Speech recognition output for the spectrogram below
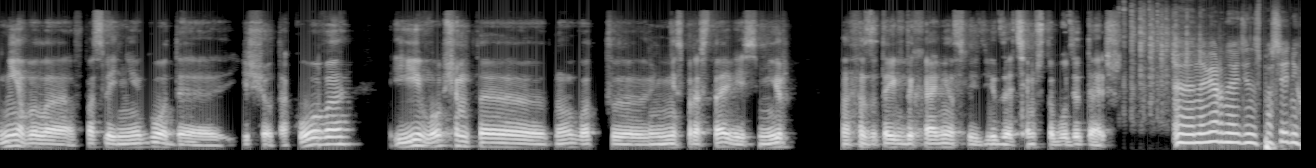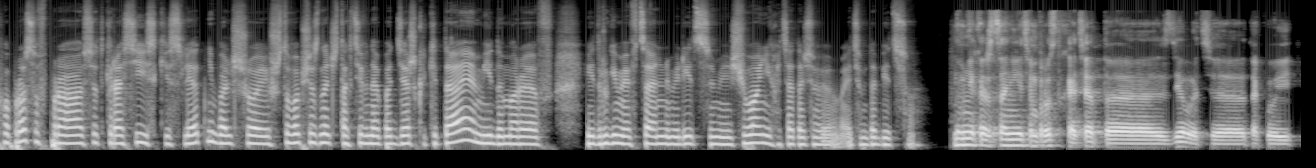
Не было в последние годы еще такого. И, в общем-то, ну вот э, неспроста весь мир затаив дыхание, следит за тем, что будет дальше. Э, наверное, один из последних вопросов про все-таки российский след небольшой. Что вообще значит активная поддержка Китая, МИДом РФ и другими официальными лицами? Чего они хотят этим добиться? Ну, мне кажется, они этим просто хотят э, сделать э, такой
